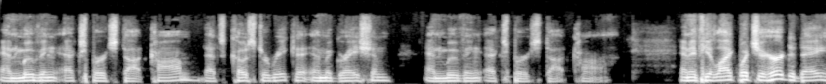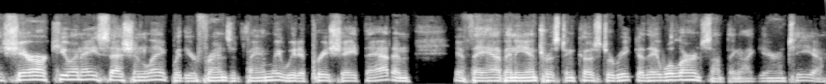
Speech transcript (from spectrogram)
and movingexperts.com. That's Costa Rica Immigration and movingexperts.com. And if you like what you heard today, share our Q&A session link with your friends and family. We'd appreciate that. And if they have any interest in Costa Rica, they will learn something, I guarantee you.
